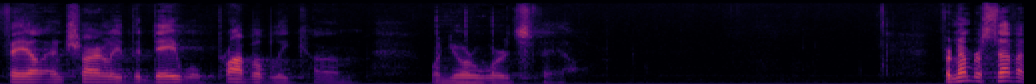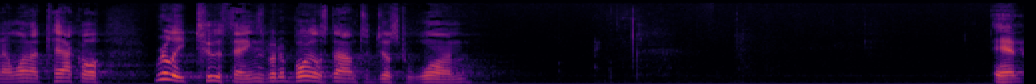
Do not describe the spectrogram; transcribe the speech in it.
fail. And Charlie, the day will probably come when your words fail. For number seven, I want to tackle really two things, but it boils down to just one. And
